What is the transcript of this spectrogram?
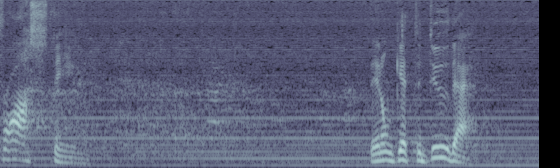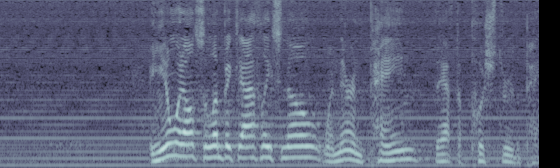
frosting. They don't get to do that. And you know what else Olympic athletes know? When they're in pain, they have to push through the pain.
